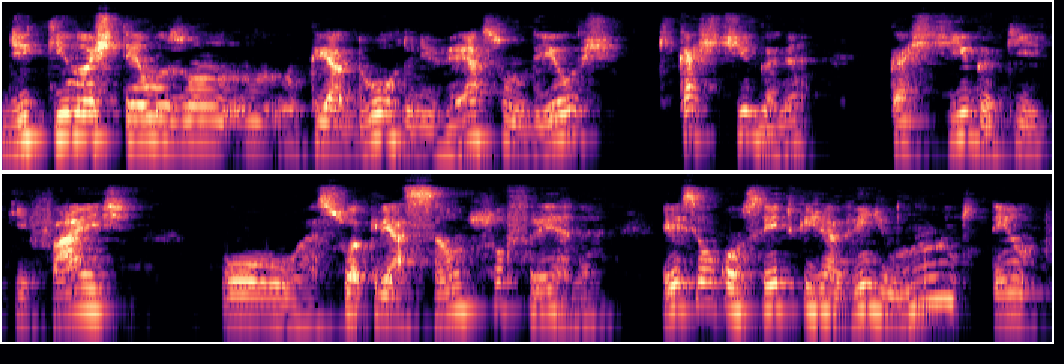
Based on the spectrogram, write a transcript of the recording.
de que nós temos um, um, um criador do universo, um Deus que castiga, né? Castiga, que, que faz o, a sua criação sofrer, né? Esse é um conceito que já vem de muito tempo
